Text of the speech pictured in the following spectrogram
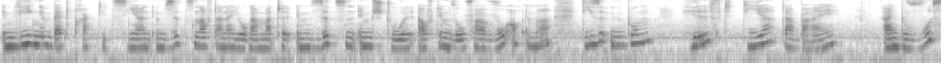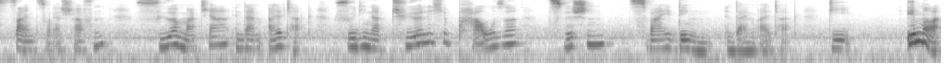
im Liegen im Bett praktizieren, im Sitzen auf deiner Yogamatte, im Sitzen im Stuhl, auf dem Sofa, wo auch immer. Diese Übung hilft dir dabei, ein Bewusstsein zu erschaffen für Matja in deinem Alltag, für die natürliche Pause zwischen zwei Dingen in deinem Alltag, die immer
